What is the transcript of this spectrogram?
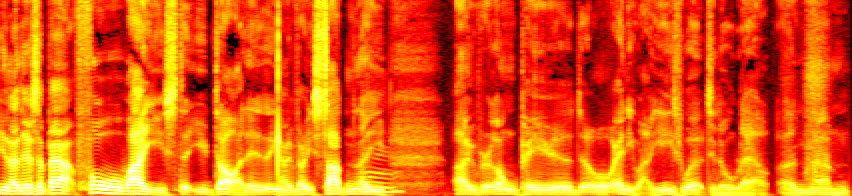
You know, there's about four ways that you die. There's, you know, very suddenly, Mm. Over a long period, or anyway, he's worked it all out, and um,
